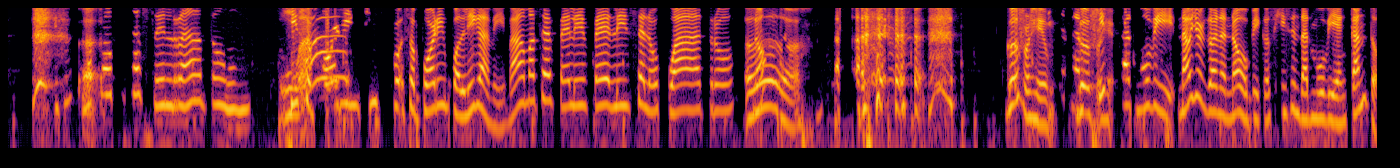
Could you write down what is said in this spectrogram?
No toques el rato. He's What? supporting, he's po- supporting polygamy. Vamos a ser feliz, felices los cuatro. No, Oh. Good for him. Good for he's him. in that movie. Now you're gonna know because he's in that movie Encanto.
